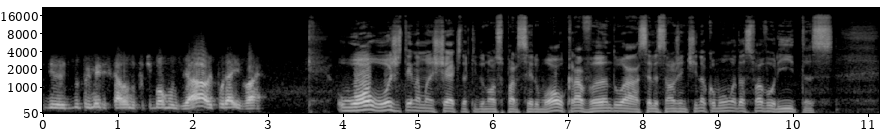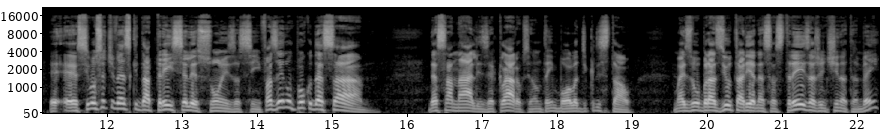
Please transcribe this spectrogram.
de, do primeiro escalão do futebol mundial e por aí vai. O UOL hoje tem na manchete daqui do nosso parceiro UOL cravando a seleção argentina como uma das favoritas. É, é, se você tivesse que dar três seleções assim, fazendo um pouco dessa, dessa análise, é claro que você não tem bola de cristal, mas o Brasil estaria nessas três, a Argentina também?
